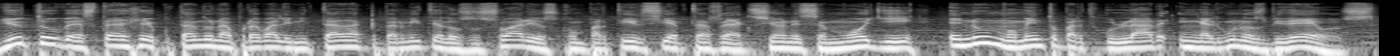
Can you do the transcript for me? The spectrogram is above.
YouTube está ejecutando una prueba limitada que permite a los usuarios compartir ciertas reacciones emoji en un momento particular en algunos videos,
